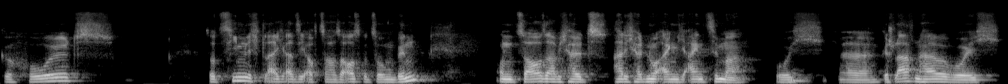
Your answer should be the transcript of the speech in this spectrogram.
geholt, so ziemlich gleich, als ich auch zu Hause ausgezogen bin. Und zu Hause habe ich halt, hatte ich halt nur eigentlich ein Zimmer, wo mhm. ich äh, geschlafen habe, wo ich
